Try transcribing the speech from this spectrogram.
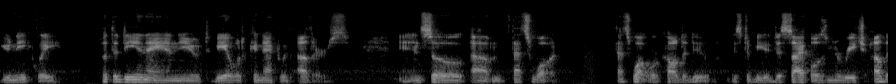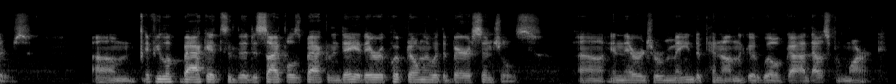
uniquely, put the DNA in you to be able to connect with others. And so um, that's what that's what we're called to do is to be disciples and to reach others. Um, if you look back at the disciples back in the day, they were equipped only with the bare essentials, uh, and they were to remain dependent on the goodwill of God. That was from Mark.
